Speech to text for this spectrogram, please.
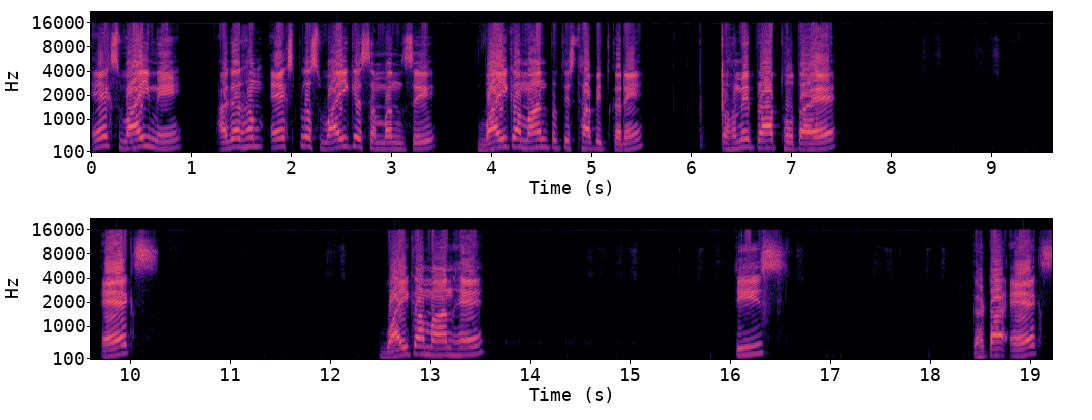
एक्स वाई में अगर हम x प्लस वाई के संबंध से y का मान प्रतिस्थापित करें तो हमें प्राप्त होता है x y का मान है 30 घटा x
